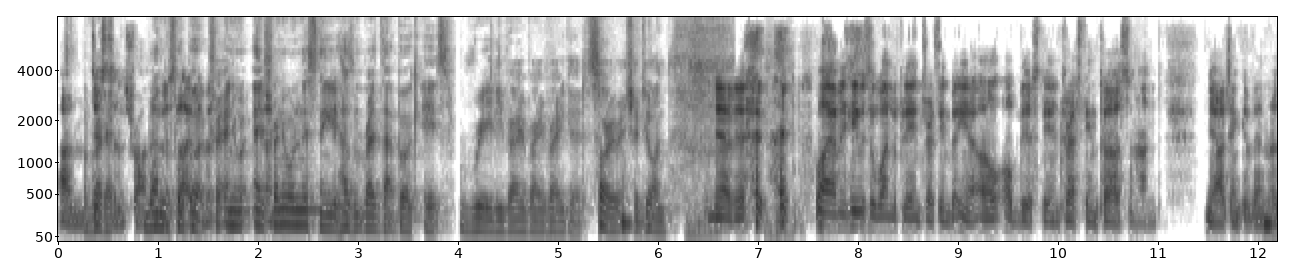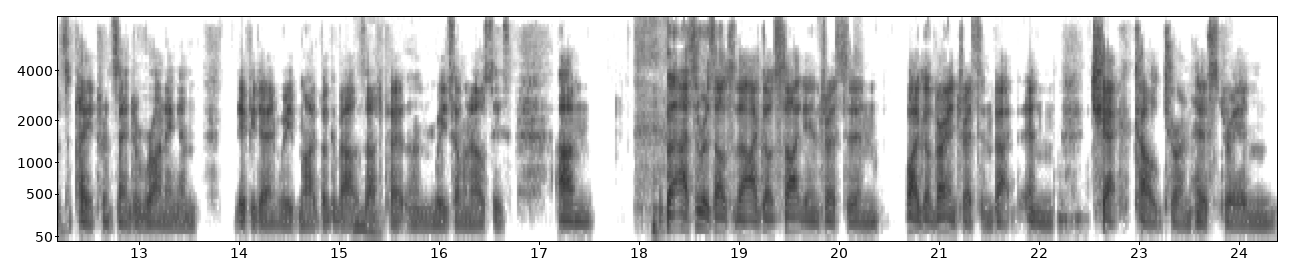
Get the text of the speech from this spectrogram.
Um, distance runner. Wonderful book for anyone. Uh, for anyone listening who hasn't read that book, it's really very, very, very good. Sorry, Richard, go on. no, no. well, I mean, he was a wonderfully interesting, but you know, obviously interesting person, and you know, I think of him as a patron saint of running. And if you don't read my book about mm. Zatopek, then read someone else's. Um, but as a result of that, I got slightly interested in. Well, I got very interested, in fact, in Czech culture and history and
